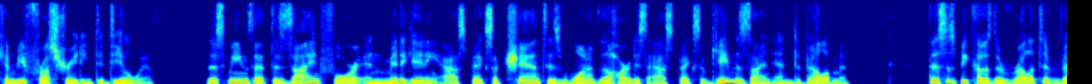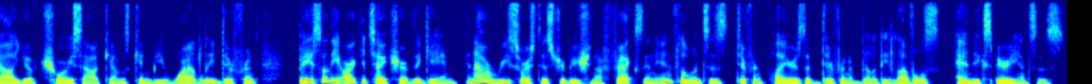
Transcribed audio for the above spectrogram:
can be frustrating to deal with. This means that design for and mitigating aspects of chance is one of the hardest aspects of game design and development. This is because the relative value of choice outcomes can be wildly different based on the architecture of the game and how resource distribution affects and influences different players of different ability levels and experiences.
